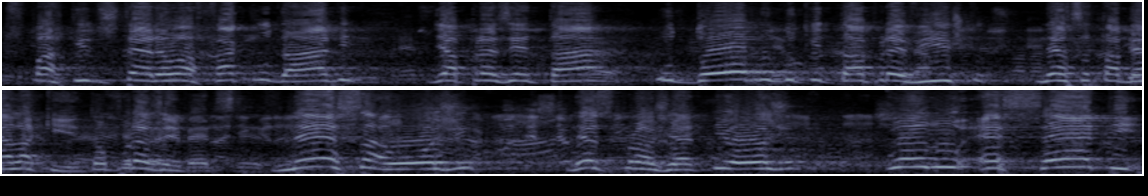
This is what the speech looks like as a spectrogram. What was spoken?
Os partidos terão a faculdade de apresentar o dobro do que está previsto nessa tabela aqui. Então, por exemplo, nessa hoje, nesse projeto de hoje, como excede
